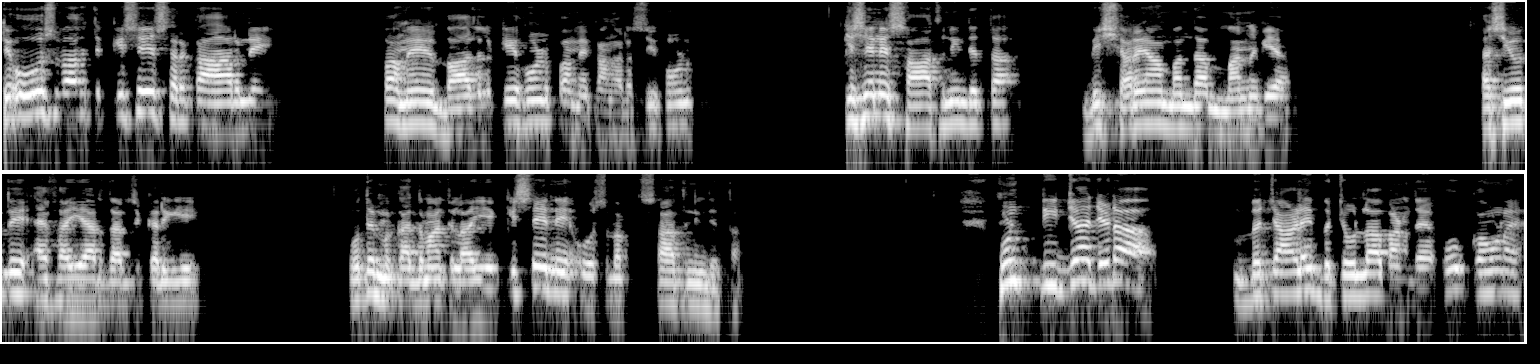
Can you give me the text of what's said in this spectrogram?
ਤੇ ਉਸ ਵਕਤ ਕਿਸੇ ਸਰਕਾਰ ਨੇ ਭਾਵੇਂ ਬਾਦਲ ਕੇ ਹੋਣ, ਭਾਵੇਂ ਕਾਂਗਰਸੀ ਹੋਣ, ਕਿਸੇ ਨੇ ਸਾਥ ਨਹੀਂ ਦਿੱਤਾ ਵੀ ਸ਼ਰਿਆਮ ਬੰਦਾ ਮੰਨ ਗਿਆ। ਅਸੀਂ ਉਹ ਤੇ ਐਫ ਆਈ ਆਰ ਦਰਜ ਕਰੀਏ, ਉਹ ਤੇ ਮੁਕੱਦਮਾ ਚਲਾਈਏ, ਕਿਸੇ ਨੇ ਉਸ ਵਕਤ ਸਾਥ ਨਹੀਂ ਦਿੱਤਾ। ਹੁਣ ਤੀਜਾ ਜਿਹੜਾ ਵਿਚਾਲੇ ਵਿਚੋਲਾ ਬਣਦਾ ਉਹ ਕੌਣ ਹੈ?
